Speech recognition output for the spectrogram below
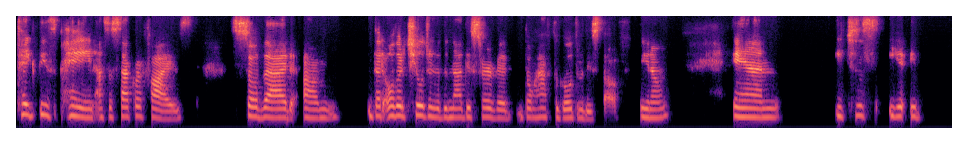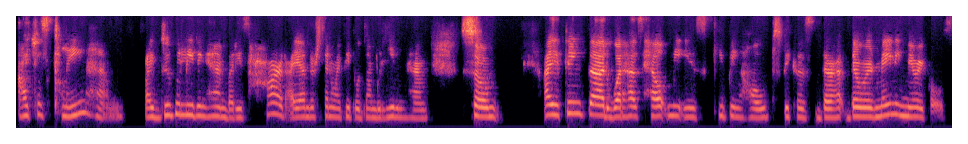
take this pain as a sacrifice so that um that other children that do not deserve it don't have to go through this stuff you know and it just it, it i just claim him i do believe in him but it's hard i understand why people don't believe in him so i think that what has helped me is keeping hopes because there there were many miracles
